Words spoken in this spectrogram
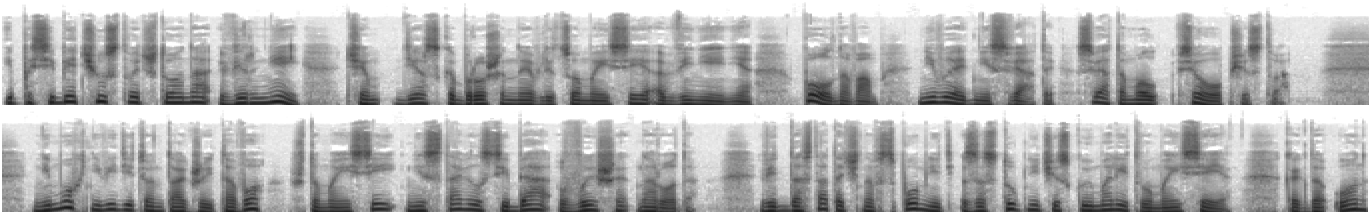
и по себе чувствовать, что она верней, чем дерзко брошенное в лицо Моисея обвинение «Полно вам, не вы одни святы, свято, мол, все общество». Не мог не видеть он также и того, что Моисей не ставил себя выше народа. Ведь достаточно вспомнить заступническую молитву Моисея, когда он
